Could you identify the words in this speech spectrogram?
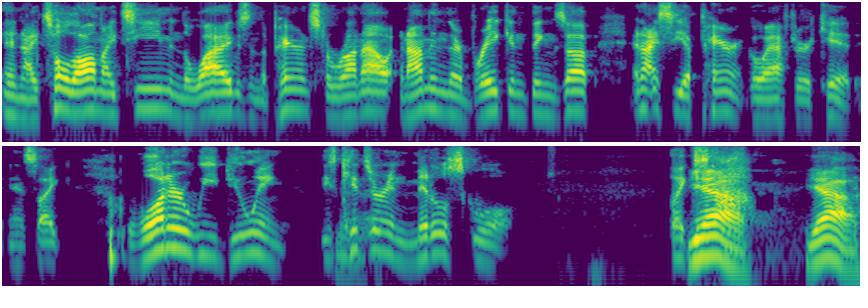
And I told all my team and the wives and the parents to run out, and I'm in there breaking things up. And I see a parent go after a kid, and it's like, what are we doing? These kids are in middle school. Like, yeah stop. yeah.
